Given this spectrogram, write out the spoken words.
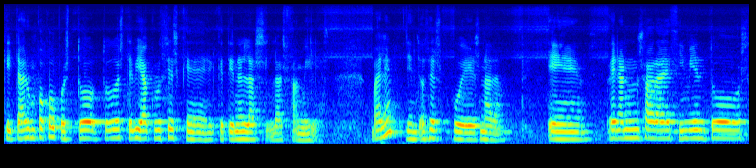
quitar un poco pues, todo, este vía cruces que, tienen las, familias. ¿Vale? Y entonces, pues nada, eh, eran unos agradecimientos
